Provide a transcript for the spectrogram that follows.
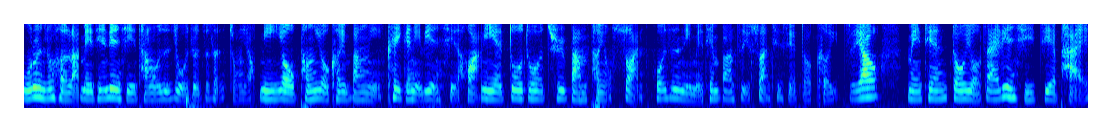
无论如何啦，每天练习塔罗日记，我觉得这是很重要。你有朋友可以帮你，可以给你练习的话，你也多多去帮朋友算，或者是你每天帮自己算，其实也都可以。只要每天都有在练习接牌，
